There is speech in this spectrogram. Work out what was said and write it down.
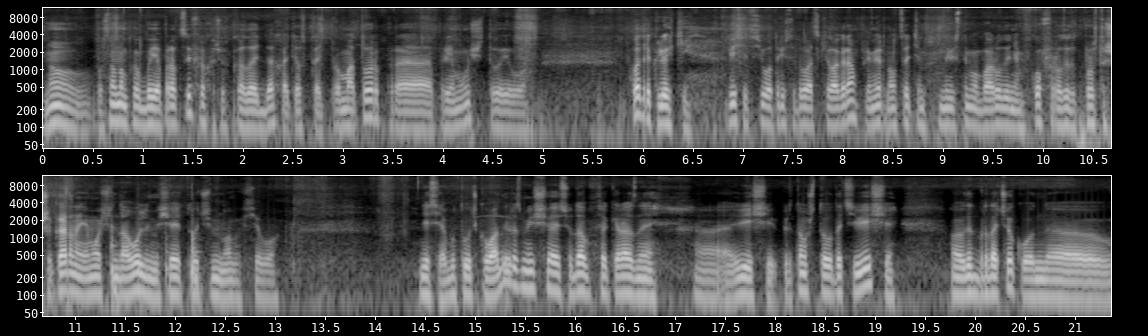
Ну, в основном, как бы я про цифры хочу сказать, да, хотел сказать про мотор, про преимущество его. Квадрик легкий, весит всего 320 килограмм, примерно вот с этим навесным оборудованием. Кофр вот этот просто шикарный, я им очень доволен, вмещает очень много всего. Здесь я бутылочку воды размещаю, сюда всякие разные э, вещи. При том, что вот эти вещи, э, вот этот бардачок, он э,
